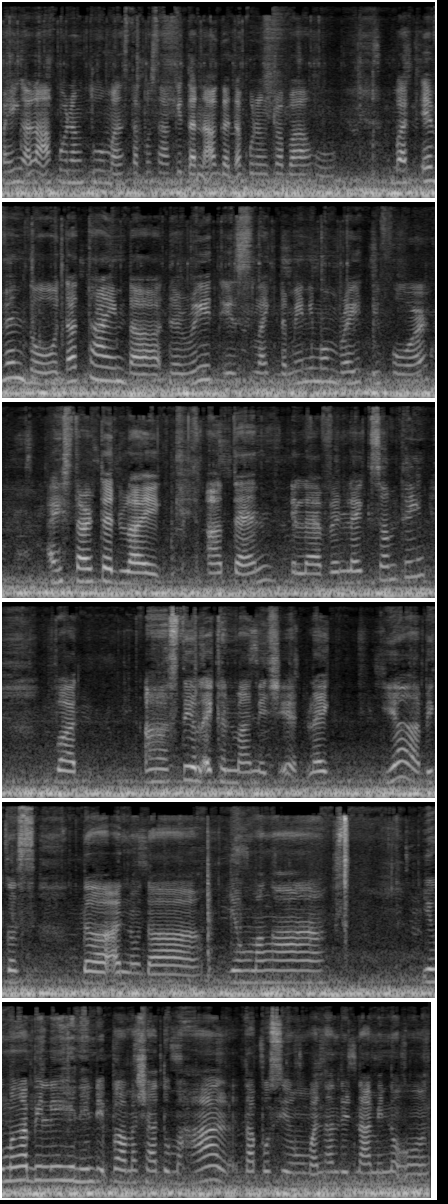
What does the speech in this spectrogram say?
Pahinga lang ako ng 2 months tapos nakita na agad ako ng trabaho. But even though that time the the rate is like the minimum rate before I started like uh, 10 11 like something. But uh, still I can manage it. Like yeah because the ano the yung mga yung mga bilihin hindi pa masyado mahal tapos yung 100 namin noon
